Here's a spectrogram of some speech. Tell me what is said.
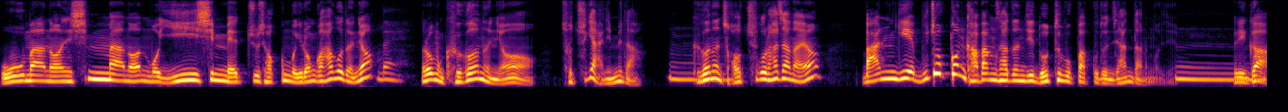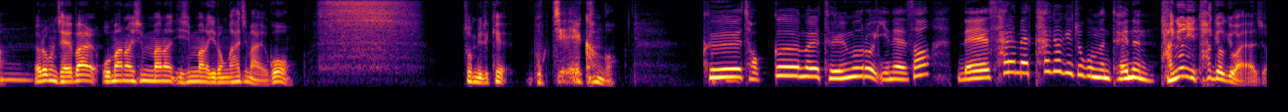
5만 원, 10만 원, 뭐 20 몇 주 적금 뭐 이런 거 하거든요. 네. 여러분 그거는요. 저축이 아닙니다. 음. 그거는 저축을 하잖아요. 만기에 무조건 가방 사든지 노트북 바꾸든지 한다는 거지. 음. 그러니까 여러분 제발 5만 원, 10만 원, 20만 원 이런 거 하지 말고 좀 이렇게 묵직한 거. 그 적금을 들므로 인해서 내 삶에 타격이 조금은 되는 당연히 타격이 와야죠.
